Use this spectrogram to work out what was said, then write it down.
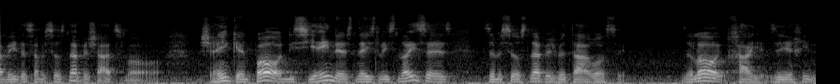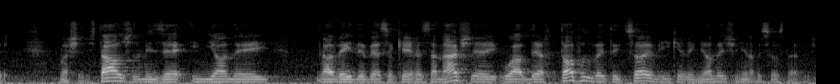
אבידס המסירות נפש עצמו. מה שאין כן פה ניסיינס נייס ליס נויסס זה מסירות נפש בתערוסי. זה לא חי, זה יחידה. מה שנשתל של מין זה עניוני אביידה בעשר ככס הנפשי, הוא על דרך תופל ותצוי מעיקר עניוני של עניין המסירות נפש.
